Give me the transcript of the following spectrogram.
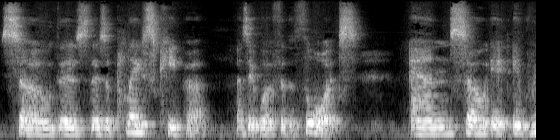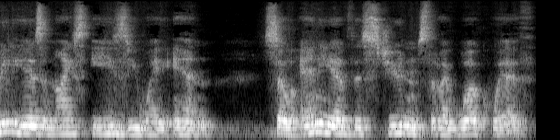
So there's, there's a placekeeper, as it were, for the thoughts. And so it, it really is a nice, easy way in. So any of the students that I work with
